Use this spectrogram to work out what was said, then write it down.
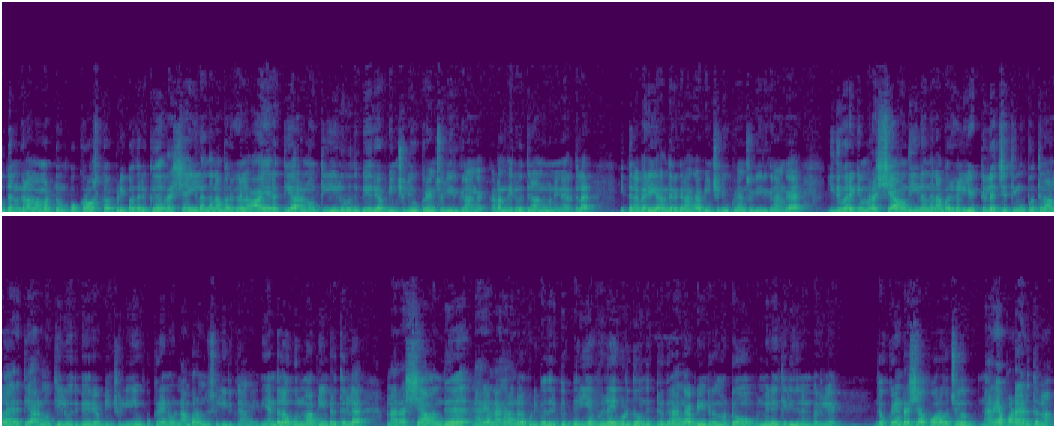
புதன்கிழமை மட்டும் பொக்ரோஸ்கை பிடிப்பதற்கு ரஷ்யா இழந்த நபர்கள் ஆயிரத்தி அறுநூத்தி எழுபது பேர் அப்படின்னு சொல்லி உக்ரைன் சொல்லியிருக்கிறாங்க. கடந்த இருபத்தி நான்கு மணி நேரத்தில் இத்தனை பேர் இறந்துருக்கிறாங்க அப்படின்னு சொல்லி உக்ரைன் சொல்லியிருக்கிறாங்க. இதுவரைக்கும் ரஷ்யா வந்து இழந்த நபர்கள் எட்டு லட்சத்தி முப்பத்தி நாலாயிரத்தி அறநூற்றி எழுபது பேர் அப்படின்னு சொல்லி உக்ரைன் ஒரு நம்பரை வந்து சொல்லியிருக்காங்க இது எந்த அளவுக்கு உண்மை அப்படின்றது தெரியல. ஆனால் ரஷ்யா வந்து நிறைய நகரங்களை பிடிப்பதற்கு பெரிய விலை கொடுத்து வந்துட்டு இருக்கிறாங்க அப்படின்றது மட்டும் உண்மையிலே தெரியுது நண்பர்களே. இந்த உக்ரைன் ரஷ்யா போரை வச்சு நிறைய படம் எடுத்துடலாம்.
